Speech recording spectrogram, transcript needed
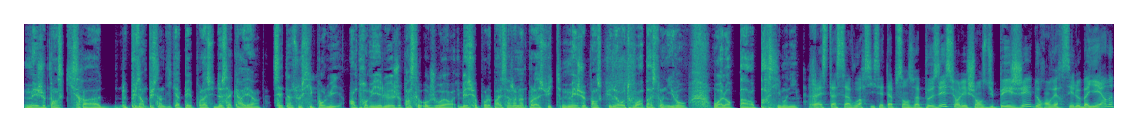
mais je pense qu'il sera de plus en plus handicapé pour la suite de sa carrière. C'est un souci pour lui. En premier lieu, je pense aux joueurs et bien sûr pour le Paris Saint-Germain pour la suite, mais je pense qu'il ne retrouvera pas son niveau ou alors par parcimonie. Reste à savoir si cette absence va peser sur les chances du PSG de renverser le Bayern.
